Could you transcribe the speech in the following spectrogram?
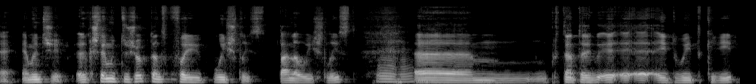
É, é muito giro. Eu gostei muito do jogo, tanto que foi wishlist. Está na wishlist. Uhum. Ahm, portanto, é do adquirir.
